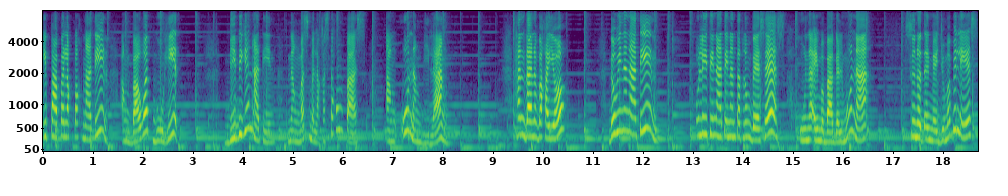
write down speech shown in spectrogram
ipapalakpak natin ang bawat guhit. Bibigyan natin ng mas malakas na kumpas ang unang bilang. Handa na ba kayo? Gawin na natin! Ulitin natin ng tatlong beses. Una ay mabagal muna, sunod ay medyo mabilis,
